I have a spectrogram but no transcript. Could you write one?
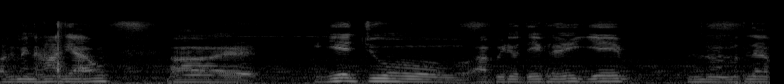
अभी मैं नहा लिया हूँ। और ये जो आप वीडियो देख रहे हैं ये मतलब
